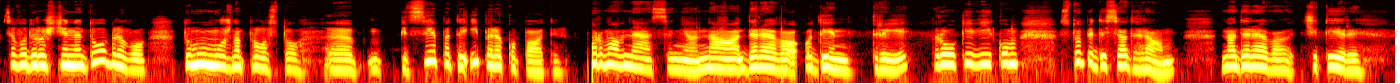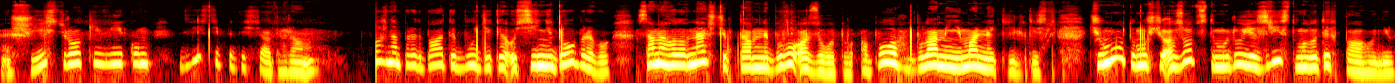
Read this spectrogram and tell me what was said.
Це водорозчинне добриво, тому можна просто е, підсипати і перекопати. Норма внесення на дерева 1-3 роки віком 150 грам, на дерева 4-6 років віком 250 грам. Можна придбати будь-яке осіннє добриво. Саме головне, щоб там не було азоту або була мінімальна кількість. Чому? Тому що азот стимулює зріст молодих пагонів.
